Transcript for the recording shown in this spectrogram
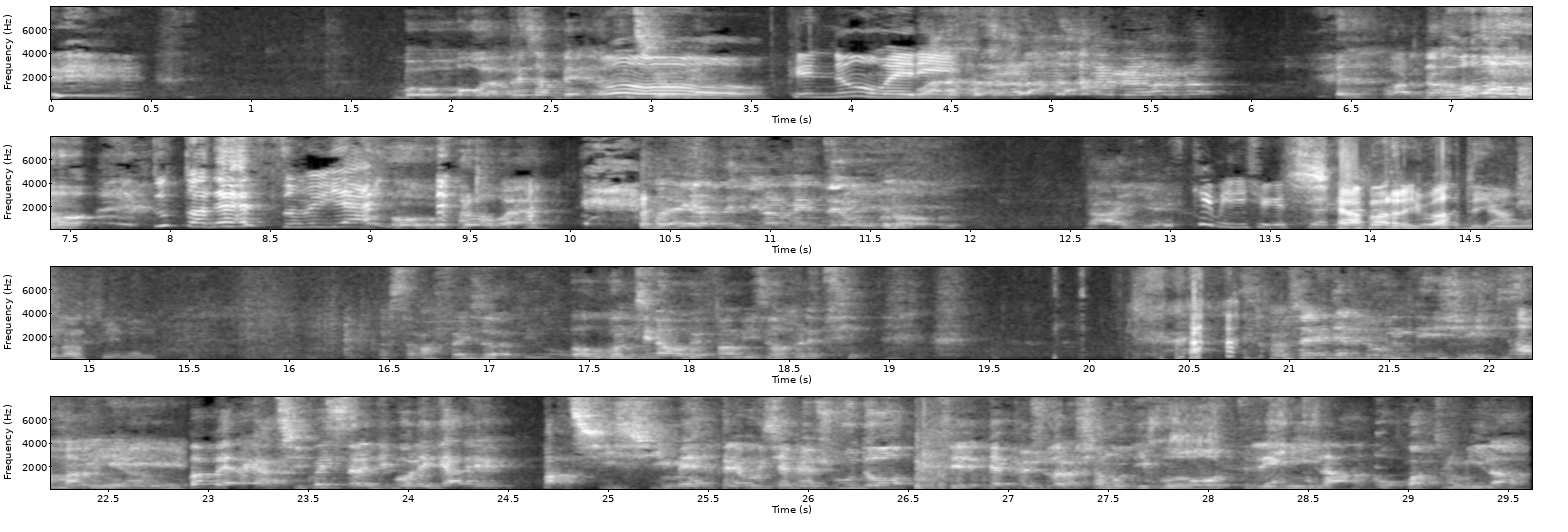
Boh, oh, l'ha presa bene, attenzione. Oh, che numeri. Guarda. Oh, tutto adesso mi viene. Oh, prova, eh. Ma ne finalmente uno. Dai, eh. Perché mi dice che sono Siamo arrivati seconda? uno fino a... Questa ma fai i soldi. Oh, continuiamo che fammi i soldi. Siamo saliti all'11. Mamma mia. Vabbè ragazzi, queste erano tipo le gare pazzissime. Speriamo vi sia piaciuto. Se vi è piaciuto lasciamo tipo 3.000 o 4.000.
